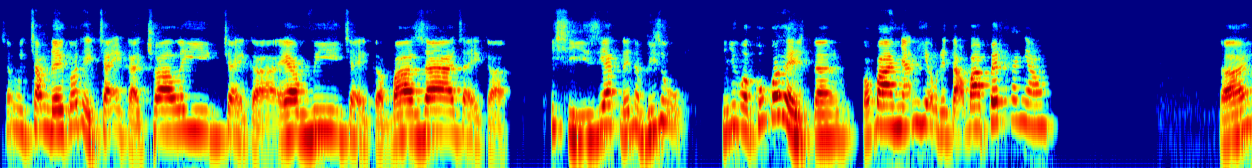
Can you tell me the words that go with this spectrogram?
trong trong đấy có thể chạy cả Charlie chạy cả LV chạy cả Baza chạy cả XYZ đấy là ví dụ. Nhưng mà cũng có thể là có ba nhãn hiệu để tạo ba page khác nhau. Đấy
